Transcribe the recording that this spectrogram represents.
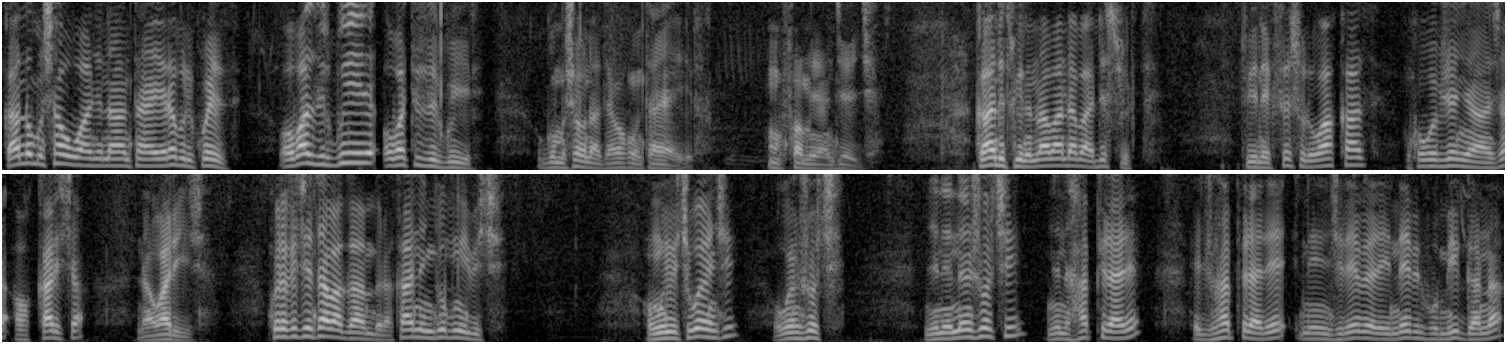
kandi umushaho wanje nantayira buri kwezi. Oba zirwire oba tizirwire. Ubwo umushaho nataka kuntayira mu famu kandi twine n'abandi aba district. Twine exceptional workers nko webyenyanja awakarisha na warija kureka ikintu abagambira kandi ngi umwibice umwibici wenji wenjoki nyine nenjoki nyine hapirare ejo hapirare ninjirebereye n'ebihumi igana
